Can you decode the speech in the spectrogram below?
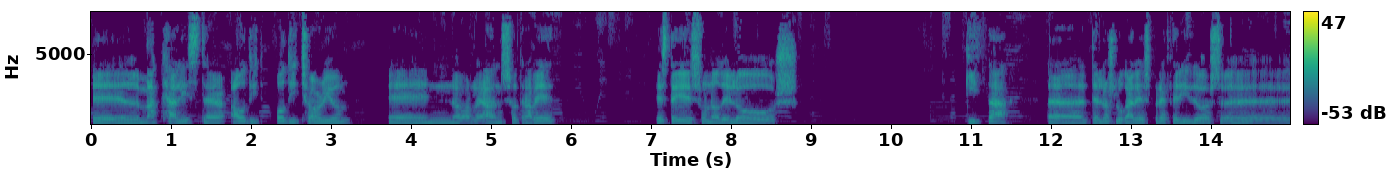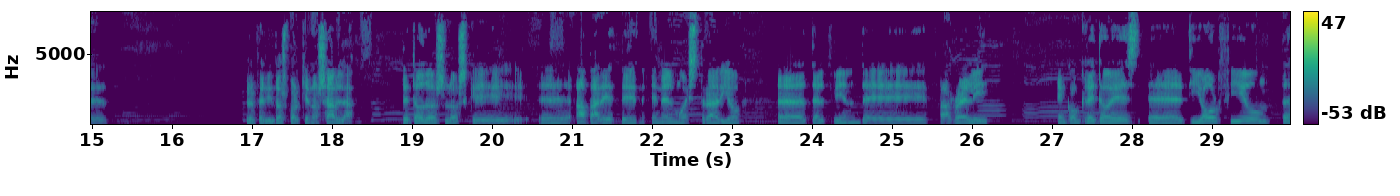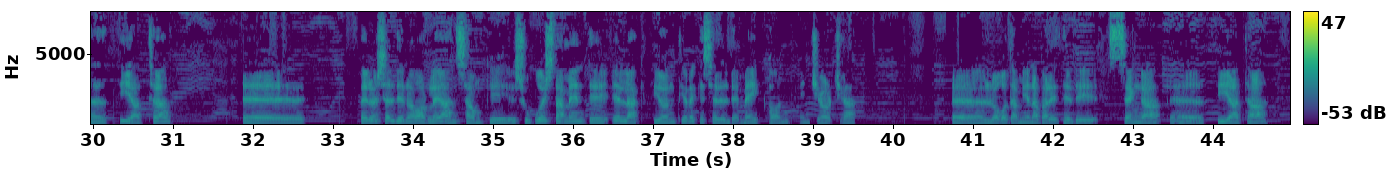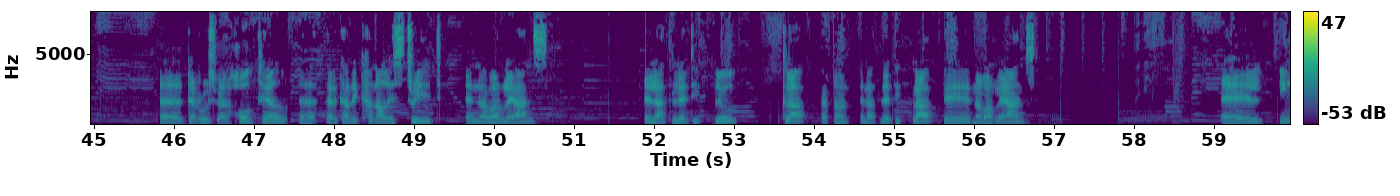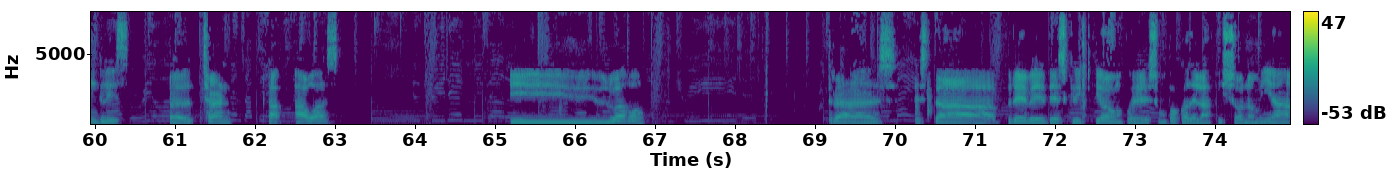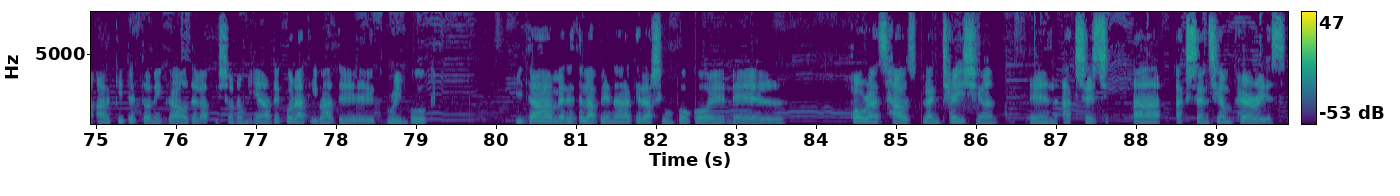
el McAllister Auditorium en Nueva Orleans otra vez. Este es uno de los, quizá, eh, de los lugares preferidos, eh, preferidos por quien nos habla, de todos los que eh, aparecen en el muestrario del film de Farrelly. En concreto es The Orpheum Theatre pero es el de Nueva Orleans, aunque supuestamente en la acción tiene que ser el de Macon, en Georgia. Eh, luego también aparece de Senga eh, Theater, eh, de Roosevelt Hotel, cerca de Canal Street, en Nueva Orleans. El Athletic Club, Club, perdón, el Athletic Club de Nueva Orleans. El English Turn Club Hours y luego, tras esta breve descripción, pues un poco de la fisonomía arquitectónica o de la fisonomía decorativa de Green Book, quizá merece la pena quedarse un poco en el Horace House Plantation en Ascension Paris,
